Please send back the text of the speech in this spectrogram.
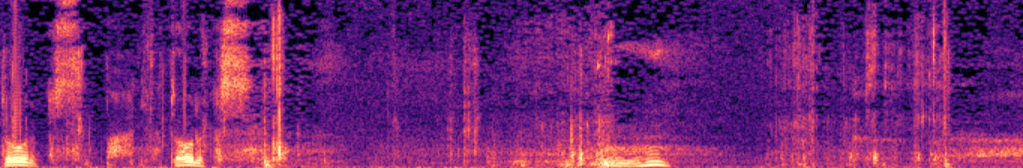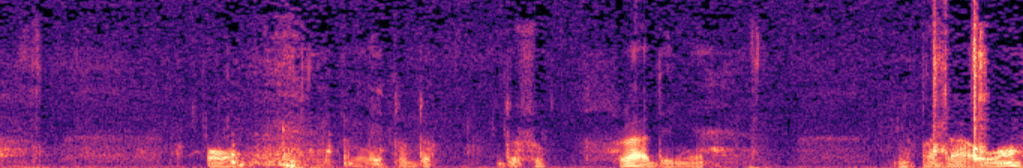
Turksy, panie, turksy. O, mnie tu do, do szuflady nie, nie padało.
